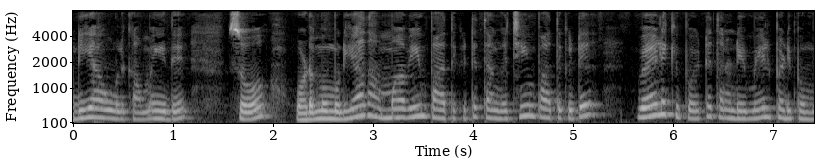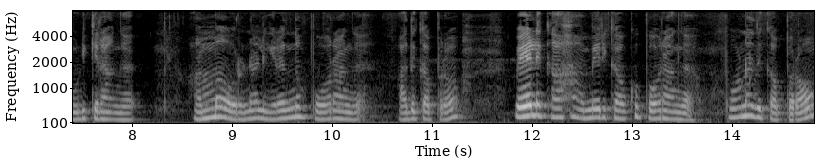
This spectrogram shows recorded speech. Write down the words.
இடியாக அவங்களுக்கு அமையுது. ஸோ உடம்பு முடியாத அம்மாவையும் பார்த்துக்கிட்டு தங்கச்சியும் பார்த்துக்கிட்டு வேலைக்கு போயிட்டு தன்னுடைய மேல் படிப்பை முடிக்கிறாங்க. அம்மா ஒரு நாள் இறந்தும் போகிறாங்க அதுக்கப்புறம் வேலைக்காக அமெரிக்காவுக்கு போகிறாங்க போனதுக்கப்புறம்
